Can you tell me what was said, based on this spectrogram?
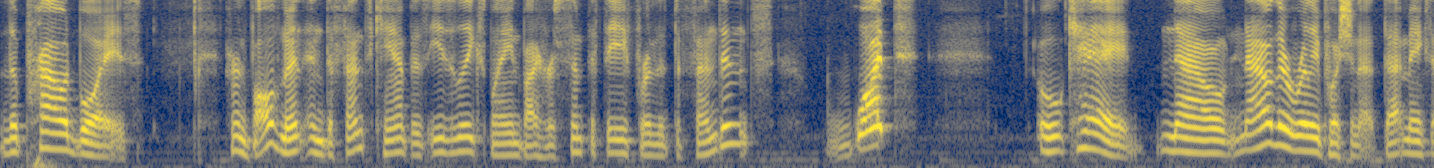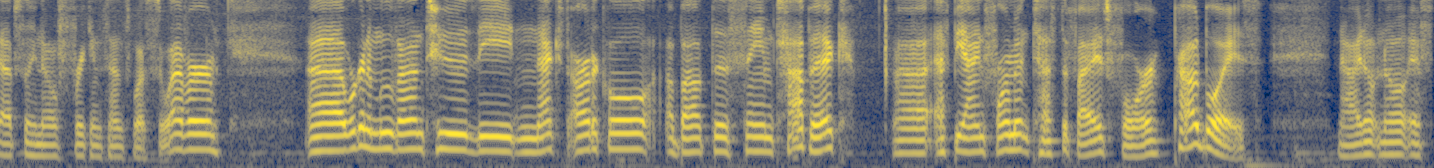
the Proud Boys. Her involvement in defense camp is easily explained by her sympathy for the defendants. What? Okay, now now they're really pushing it. That makes absolutely no freaking sense whatsoever. Uh, we're going to move on to the next article about the same topic. Uh, FBI informant testifies for Proud Boys. Now, I don't know if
